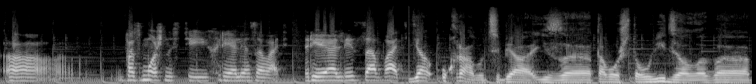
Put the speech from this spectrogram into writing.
а, возможности их реализовать. Реализовать. Я украл у тебя из того, что увидел в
